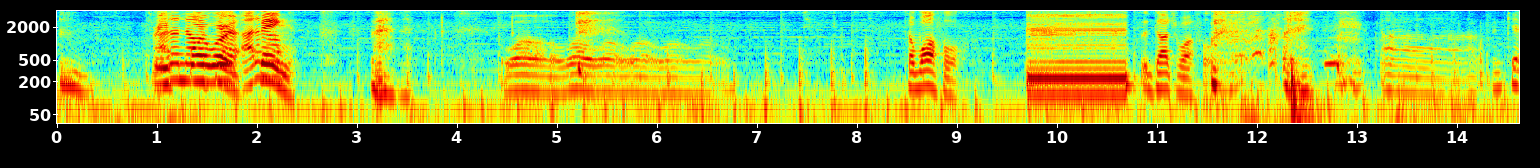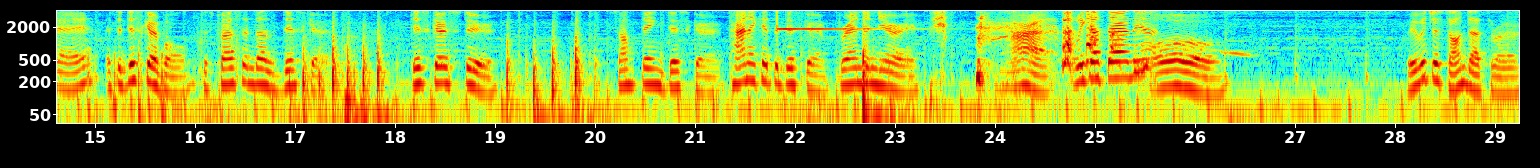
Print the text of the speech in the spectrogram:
Three, I don't know four if you're- words. I don't know Sting. Whoa, whoa, whoa, whoa, whoa, whoa. It's a waffle. It's a Dutch waffle. Uh, okay. It's a disco ball. This person does disco. Disco Stu. Something disco. Panic at the disco. Brendon Urie. Alright. We got there in the end. Oh. We were just on death row.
